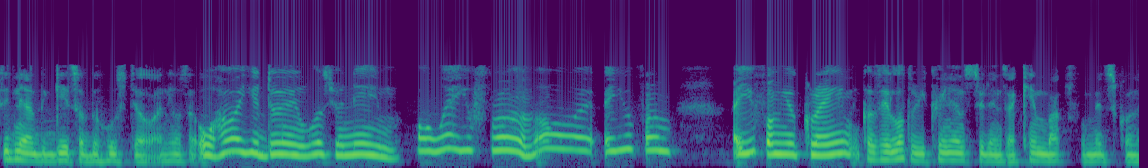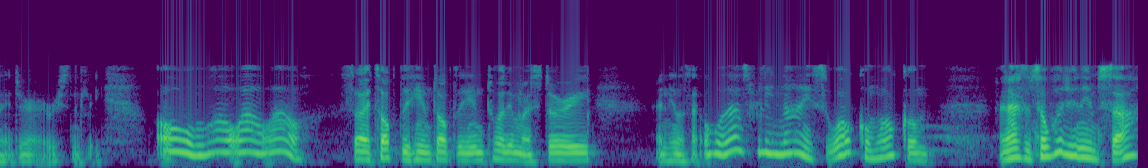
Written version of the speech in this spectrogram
sitting at the gates of the hostel, and he was like, "Oh, how are you doing? What's your name? Oh, where are you from? Oh, are you from? Are you from Ukraine? Because a lot of Ukrainian students I came back from med school in Nigeria recently. Oh, wow, wow, wow. So I talked to him, talked to him, told him my story, and he was like, "Oh, that's really nice. Welcome, welcome." And I asked him, "So what's your name, sir?"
